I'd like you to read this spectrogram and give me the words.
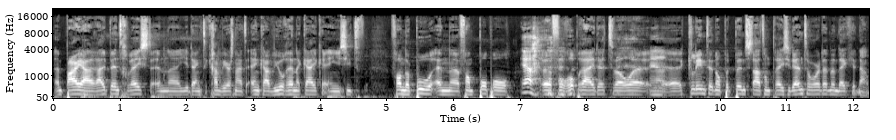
een paar jaar uit bent geweest en je denkt ik ga weer eens naar het NK wielrennen kijken en je ziet Van der Poel en eh, Van Poppel Ja, eh, voorop rijden terwijl eh, Clinton op het punt staat om president te worden, dan denk je nou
